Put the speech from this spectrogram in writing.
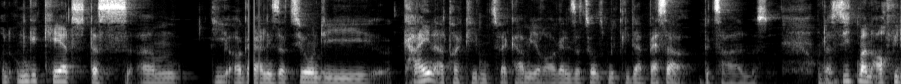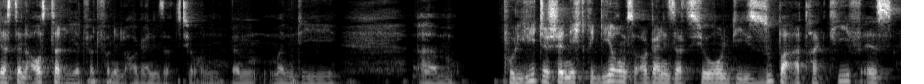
Und umgekehrt, dass ähm, die Organisationen, die keinen attraktiven Zweck haben, ihre Organisationsmitglieder besser bezahlen müssen. Und das sieht man auch, wie das denn austariert wird von den Organisationen. Wenn man die ähm, politische Nichtregierungsorganisation, die super attraktiv ist,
